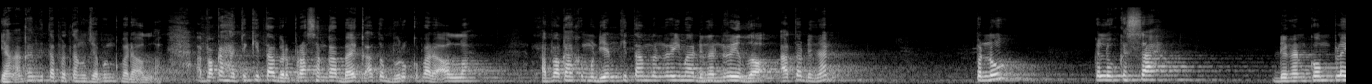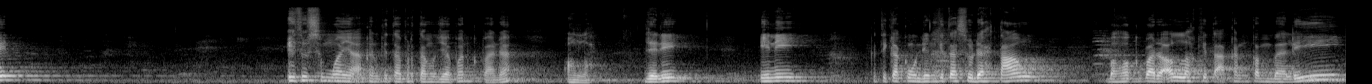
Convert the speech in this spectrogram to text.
yang akan kita pertanggungjawabkan kepada Allah. Apakah hati kita berprasangka baik atau buruk kepada Allah? Apakah kemudian kita menerima dengan ridha atau dengan penuh keluh kesah dengan komplain? Itu semua yang akan kita pertanggungjawabkan kepada Allah. Jadi ini ketika kemudian kita sudah tahu bahwa kepada Allah kita akan kembali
